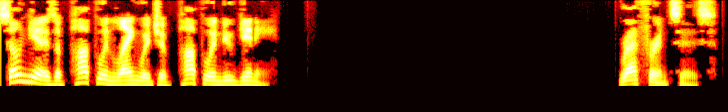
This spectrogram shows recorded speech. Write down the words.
Sonia is a Papuan language of Papua New Guinea. References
